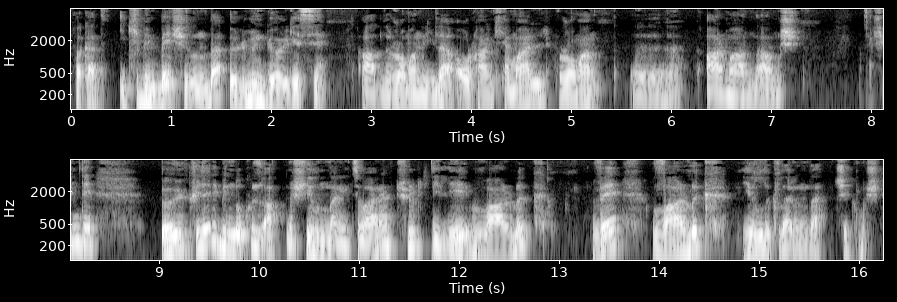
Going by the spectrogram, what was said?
Fakat 2005 yılında Ölümün Gölgesi adlı romanıyla Orhan Kemal roman e, armağanını almış. Şimdi öyküleri 1960 yılından itibaren Türk dili, varlık ve varlık yıllıklarında çıkmış.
